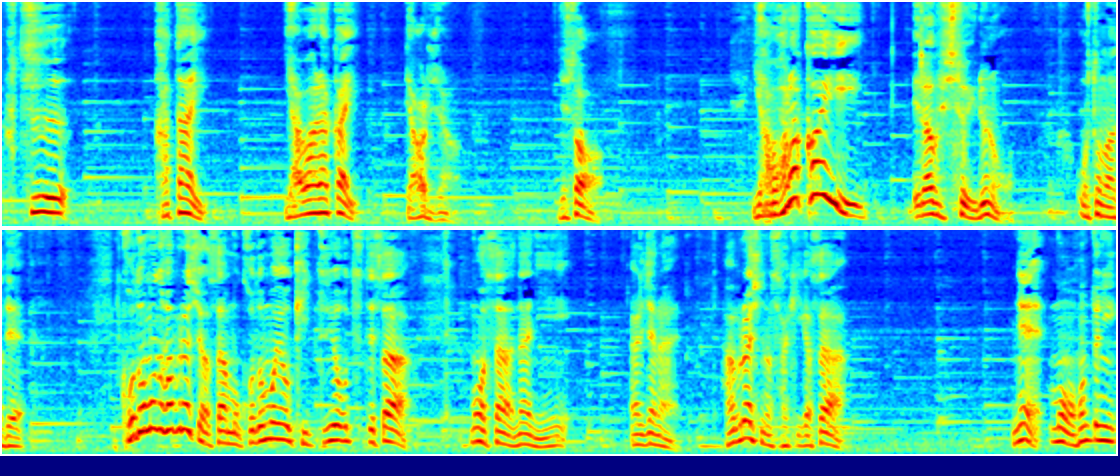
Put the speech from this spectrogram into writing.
普通、硬い、柔らかいってあるじゃん。でさ、柔らかい選ぶ人いるの？大人で。子供の歯ブラシはさ、もう子供用、キッズ用っつってさ、もうさ、何？あれじゃない。歯ブラシの先がさ、ね、もう本当に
